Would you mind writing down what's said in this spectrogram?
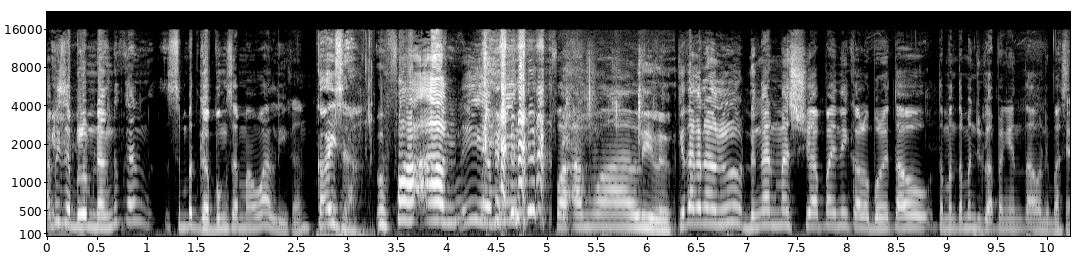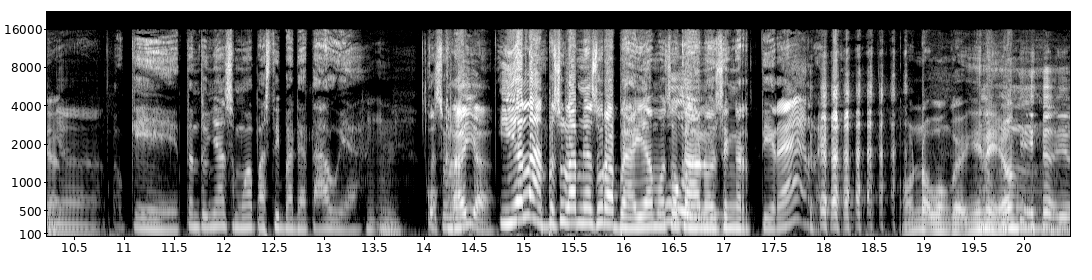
Tapi sebelum dangdut kan sempat gabung sama Wali kan? Kok bisa? Uh, Faang. Iya men Faang Wali loh Kita kenal dulu dengan mas siapa ini Kalau boleh tahu teman-teman juga pengen tahu nih pastinya Oke, tentunya semua pasti pada tahu ya. Kok Pesulap- kaya? Iyalah, pesulapnya Surabaya mau Woi. kano sing ngerti rek. Ono wong koyo ngene yo. Iya iya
